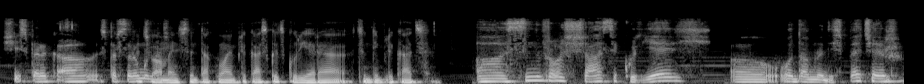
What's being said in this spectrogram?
și sper, că, sper să rămână. Câți oameni așa. sunt acum implicați? Câți curieri sunt implicați? Uh, sunt vreo șase curieri, uh, o doamnă dispatcher,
